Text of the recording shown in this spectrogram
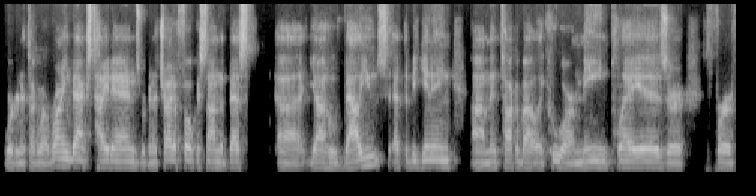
We're going to talk about running backs, tight ends. We're going to try to focus on the best uh, Yahoo values at the beginning, um, then talk about like who our main play is, or for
